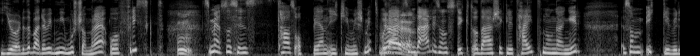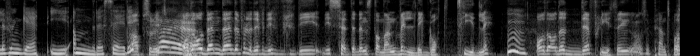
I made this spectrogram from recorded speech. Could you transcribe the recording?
gjør det det bare mye morsommere og friskt. Som jeg også syns tas opp igjen i Kimmy Schmidt, hvor Ja, det, er, liksom, det er litt sånn stygt og det er skikkelig teit noen ganger, som ikke ville fungert i andre serier. Absolutt. Ja, ja, ja. Og, det, og den, den, det de, de, de setter den standarden veldig godt tidlig. Og, det, og det, det flyter ganske pent på.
